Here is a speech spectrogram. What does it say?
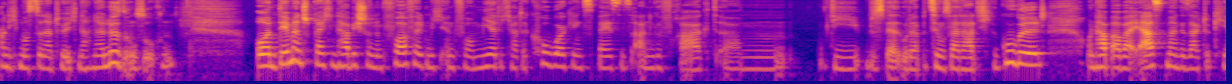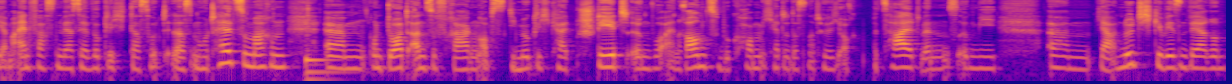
Und ich musste natürlich nach einer Lösung suchen. Und dementsprechend habe ich schon im Vorfeld mich informiert. Ich hatte Coworking Spaces angefragt. Ähm, die, das wär, oder beziehungsweise hatte ich gegoogelt und habe aber erstmal gesagt, okay, am einfachsten wäre es ja wirklich, das, das im Hotel zu machen ähm, und dort anzufragen, ob es die Möglichkeit besteht, irgendwo einen Raum zu bekommen. Ich hätte das natürlich auch bezahlt, wenn es irgendwie ähm, ja, nötig gewesen wäre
